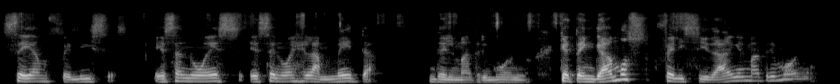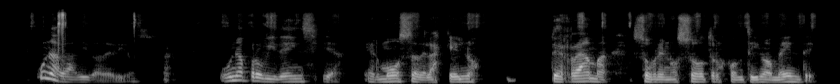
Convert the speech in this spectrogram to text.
sean felices. Esa no es, esa no es la meta del matrimonio. Que tengamos felicidad en el matrimonio, una dádiva de Dios, una providencia hermosa de las que Él nos derrama sobre nosotros continuamente.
